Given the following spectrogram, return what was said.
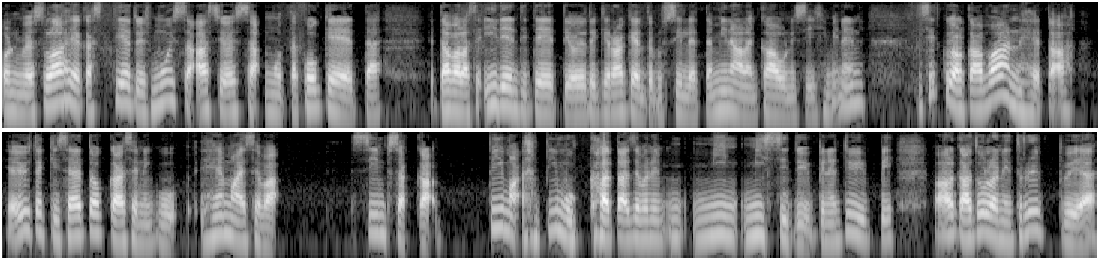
on myös lahjakas tietyissä muissa asioissa, mutta kokee, että tavallaan se identiteetti on jotenkin rakentunut sille, että minä olen kaunis ihminen. Sitten kun alkaa vanheta ja yhtäkkiä sä et olekaan se niin kuin hemaiseva simpsakka pima, pimukkaa tai semmoinen missityyppinen tyyppi, vaan alkaa tulla niitä ryppyjä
